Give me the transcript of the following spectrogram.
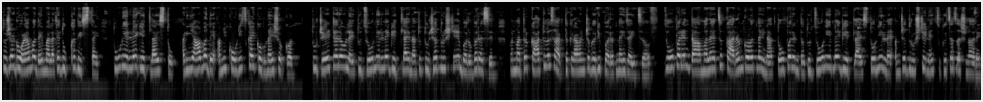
तुझ्या डोळ्यामध्ये मला ते दुःख दिसतंय. तू निर्णय घेतलायस तो. आणि यामध्ये आम्ही कोणीच काय करू नाही शकत. तू जे ठरवलंय तू जो निर्णय घेतलाय ना तो तुझ्या दृष्टीने बरोबर असेल. पण मात्र का तुला सार्थकरावांच्या घरी परत नाही जायचं? जोपर्यंत आम्हाला याचं कारण कळत नाही ना तोपर्यंत तू जो निर्णय घेतलायस तो निर्णय आमच्या दृष्टीने चुकीचाच असणार आहे.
